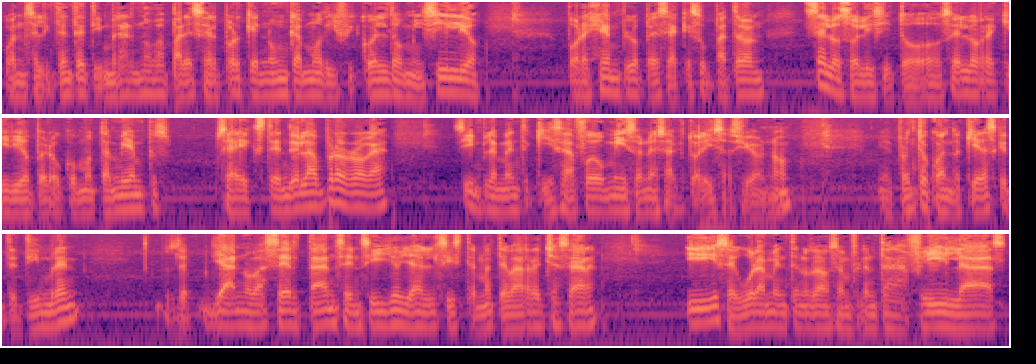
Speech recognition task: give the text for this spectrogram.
cuando se le intente timbrar no va a aparecer porque nunca modificó el domicilio. Por ejemplo, pese a que su patrón se lo solicitó, se lo requirió, pero como también pues se extendió la prórroga, simplemente quizá fue omiso en esa actualización, ¿no? Y de pronto cuando quieras que te timbren, pues ya no va a ser tan sencillo, ya el sistema te va a rechazar y seguramente nos vamos a enfrentar a filas,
